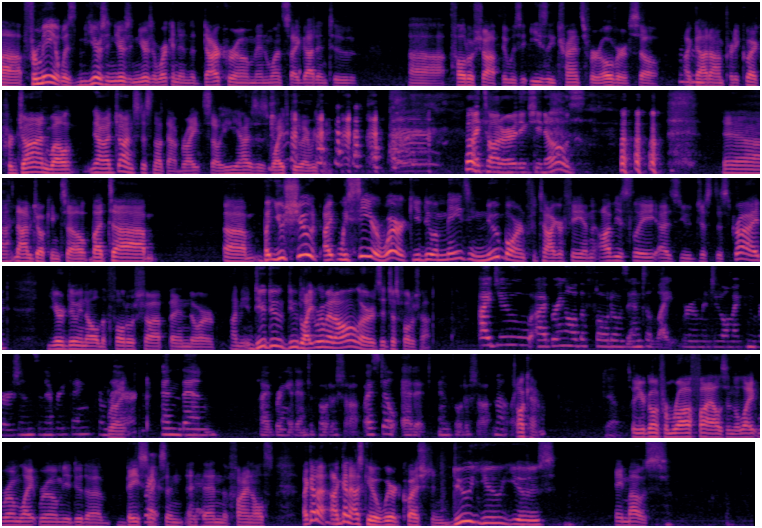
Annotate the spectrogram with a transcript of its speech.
Uh, for me, it was years and years and years of working in the dark room, and once I got into uh, Photoshop, it was easily transfer over. So I Mhm. got on pretty quick. For John, well, yeah, John's just not that bright, so he has his wife do everything. I taught her everything she knows. yeah, no, I'm joking. So, but um, um, but you shoot. I, we see your work. You do amazing newborn photography, and obviously, as you just described, you're doing all the Photoshop and or I mean, do you do do Lightroom at all, or is it just Photoshop? I do. I bring all the photos into Lightroom and do all my conversions and everything from Right. there, and then I bring it into Photoshop. I still edit in Photoshop, not Lightroom. Okay. So you're going from raw files in the Lightroom, Lightroom. You do the basics and and then the finals. I gotta I gotta ask you a weird question. Do you use a mouse?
